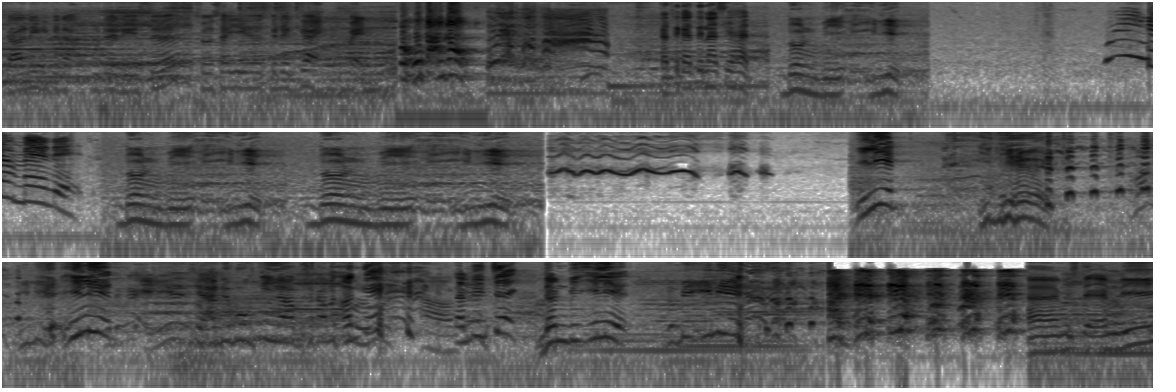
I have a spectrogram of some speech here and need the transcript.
sekarang ni kita nak food rehearsal. So saya kena guide band. Kata-kata nasihat. Don't be an idiot. Wait a minute. Don't be an idiot. Don't be an idiot. Idiot. Ilit. Idiot. Si ada bukti lah aku cakap betul. Okey. Nanti cek. Don't be idiot. Lebih idiot. Uh, Mr. MD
